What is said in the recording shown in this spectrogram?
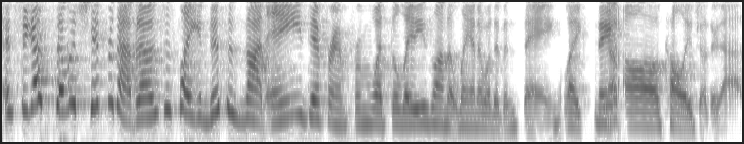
And she got so much shit for that. But I was just like, this is not any different from what the ladies on Atlanta would have been saying. Like they Yep. all call each other that.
